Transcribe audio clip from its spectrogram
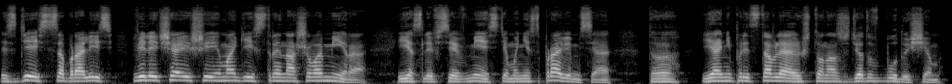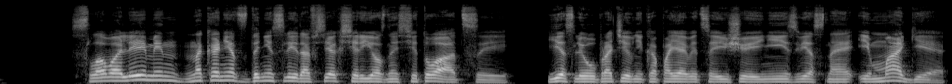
Здесь собрались величайшие магистры нашего мира. Если все вместе мы не справимся, то я не представляю, что нас ждет в будущем. Слова Лемин наконец донесли до всех серьезной ситуации. Если у противника появится еще и неизвестная им магия,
